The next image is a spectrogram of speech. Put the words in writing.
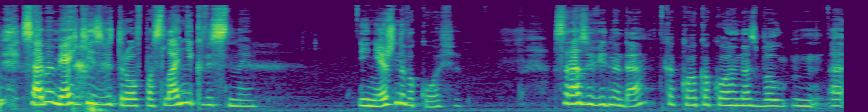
самый мягкий из ветров, посланник весны и нежного кофе. Сразу видно, да, какой, какой у нас был а,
